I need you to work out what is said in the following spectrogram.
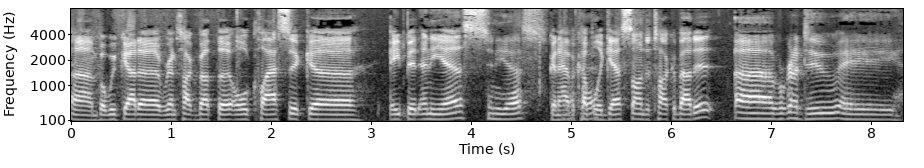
Um, but we've got uh, we're going to talk about the old classic uh, 8-bit NES. NES. Going to have a couple of guests on to talk about it. Uh, we're gonna do a.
